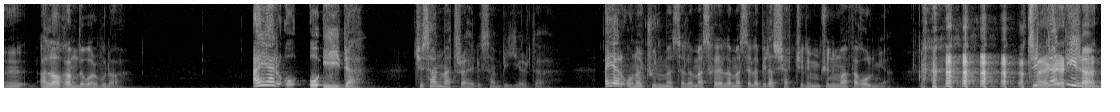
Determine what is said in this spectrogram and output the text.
E, əlaqəm də var buna. Əgər o, o idə ki sən mətrah edirsən bir yerdə. Əgər ona gülməsələ, məsxərə eləməsələ biraz şək eləyim, mümkün müvəffəq olmaya. Cidden deyirəm.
